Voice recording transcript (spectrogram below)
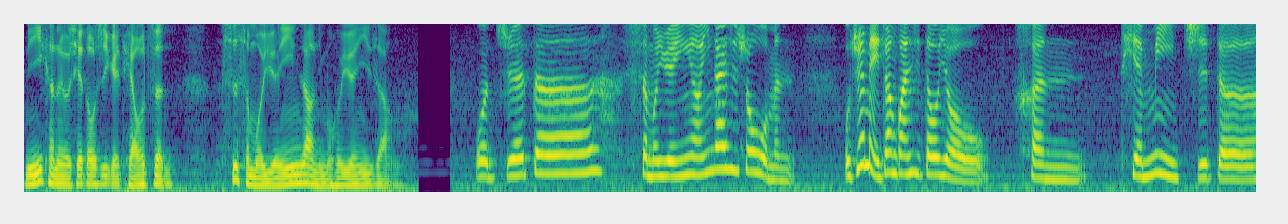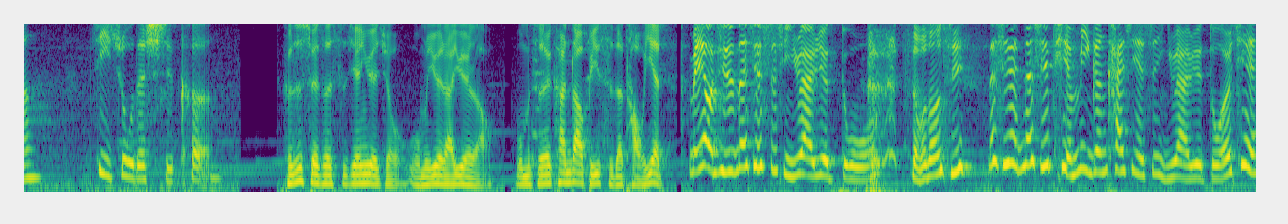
你可能有些东西给调整，是什么原因让你们会愿意这样？我觉得什么原因啊？应该是说我们，我觉得每段关系都有很甜蜜、值得记住的时刻。可是随着时间越久，我们越来越老，我们只会看到彼此的讨厌。没有，其实那些事情越来越多。什么东西？那些那些甜蜜跟开心的事情越来越多，而且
